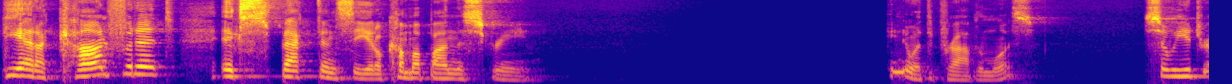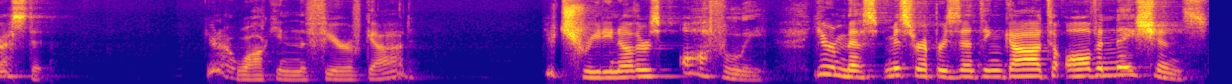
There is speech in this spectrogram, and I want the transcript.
He had a confident expectancy. It'll come up on the screen. He knew what the problem was, so he addressed it. You're not walking in the fear of God. You're treating others awfully. You're mis- misrepresenting God to all the nations.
